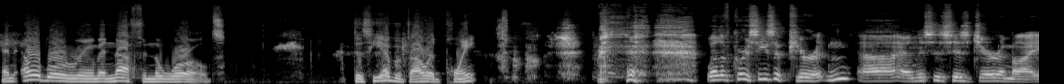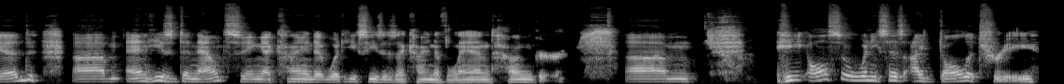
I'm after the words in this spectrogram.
and elbow room enough in the world. Does he have a valid point? well, of course, he's a Puritan, uh, and this is his Jeremiad, um, and he's denouncing a kind of what he sees as a kind of land hunger. Um, he also, when he says idolatry,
